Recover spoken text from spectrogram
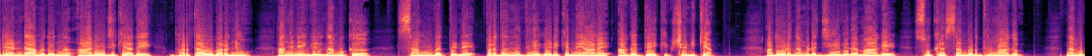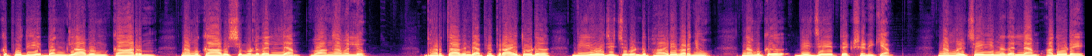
രണ്ടാമതൊന്ന് ആലോചിക്കാതെ ഭർത്താവ് പറഞ്ഞു അങ്ങനെയെങ്കിൽ നമുക്ക് സമ്പത്തിനെ പ്രതിനിധീകരിക്കുന്നയാളെ അകത്തേക്ക് ക്ഷണിക്കാം. അതോടെ നമ്മുടെ ജീവിതമാകെ സുഖസമൃദ്ധമാകും. നമുക്ക് പുതിയ ബംഗ്ലാവും കാറും നമുക്ക് ആവശ്യമുള്ളതെല്ലാം വാങ്ങാമല്ലോ. ഭർത്താവിന്റെ അഭിപ്രായത്തോട് വിയോജിച്ചുകൊണ്ട് ഭാര്യ പറഞ്ഞു നമുക്ക് വിജയത്തെ ക്ഷണിക്കാം. നമ്മൾ ചെയ്യുന്നതെല്ലാം അതോടെ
